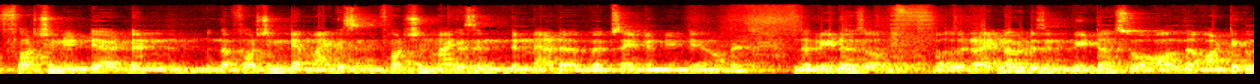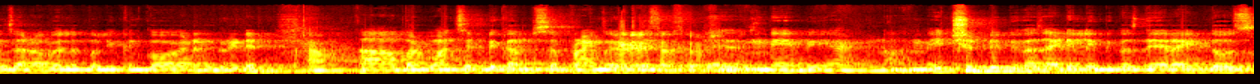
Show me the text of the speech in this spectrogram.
Fortune India didn't, the Fortune India magazine, Fortune magazine didn't add a website in India. Okay. The readers of, uh, right now it is in beta, so all the articles are available. You can go ahead and read it. Oh. Uh, but once it becomes a primary, subscription. uh, maybe I don't know. It should be because ideally because they write those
